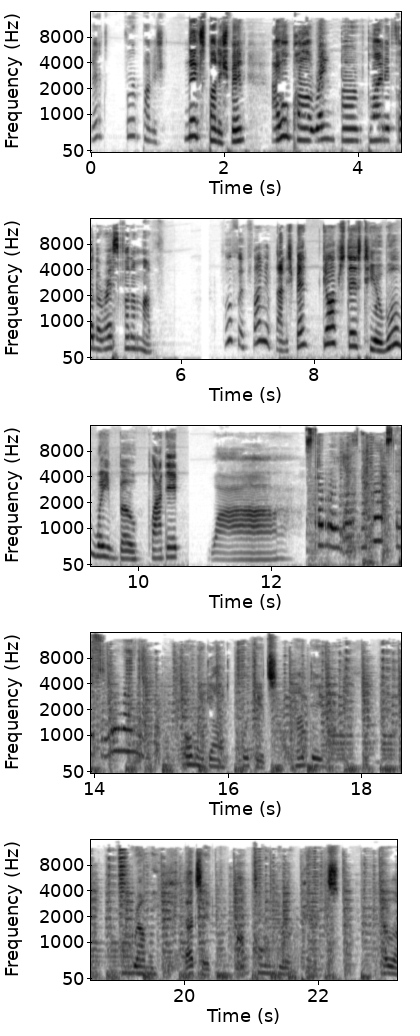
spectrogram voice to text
Next for punish. Next punishment, I will call Rainbow Planet for the rest of the month. For the final punishment, go upstairs to your room, Rainbow Planet. Wow. Oh my god, poor kids. How they ground me. That's it. I'm calling your parents. Hello,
